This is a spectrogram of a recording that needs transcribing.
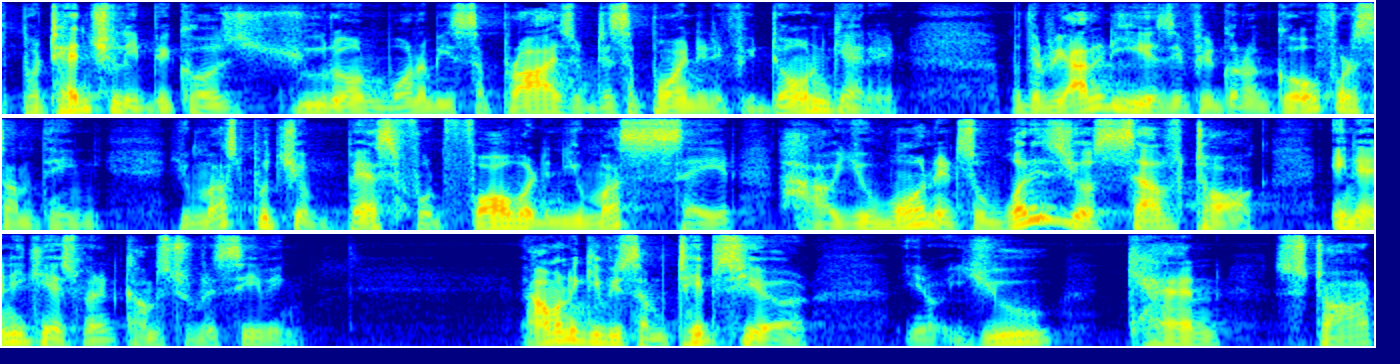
potentially because you don't want to be surprised or disappointed if you don't get it. But the reality is, if you're going to go for something, you must put your best foot forward and you must say it how you want it. So, what is your self talk in any case when it comes to receiving. I want to give you some tips here. You know, you can start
